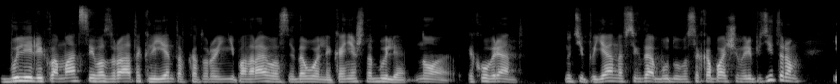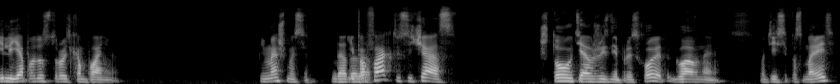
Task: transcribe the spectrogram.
Были рекламации возврата клиентов, которые не понравилось, недовольны? Конечно, были. Но какой вариант? Ну, типа, я навсегда буду высокобачивым репетитором или я пойду строить компанию? Понимаешь мысль? Да, И да, по да. факту сейчас, что у тебя в жизни происходит, главное, вот если посмотреть,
